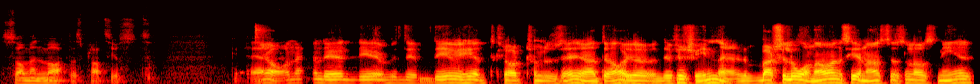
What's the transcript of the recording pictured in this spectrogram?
som en mötesplats just. Eh. Ja, nej, det, det, det, det, är ju helt klart som du säger att det, har ju, det försvinner. Barcelona var den senaste som lades ner.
